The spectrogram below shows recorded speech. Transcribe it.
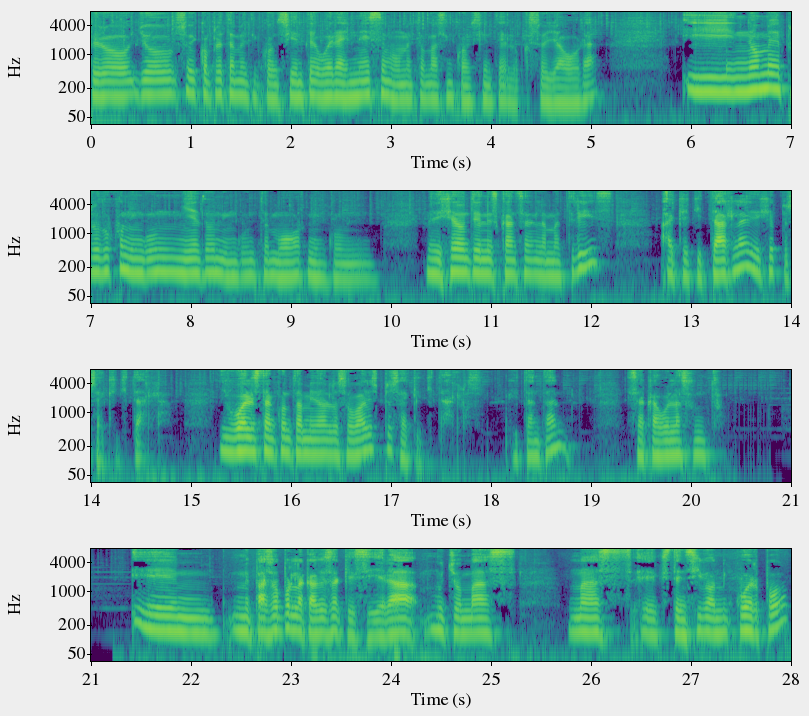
pero yo soy completamente inconsciente o era en ese momento más inconsciente de lo que soy ahora. Y no me produjo ningún miedo, ningún temor, ningún me dijeron, tienes cáncer en la matriz, hay que quitarla. Y dije, pues hay que quitarla. Igual están contaminados los ovarios, pues hay que quitarlos. Y tan tan. Se acabó el asunto. Em, me pasó por la cabeza que si era mucho más, más extensivo a mi cuerpo,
